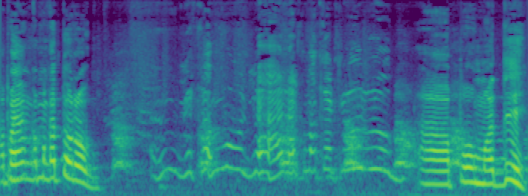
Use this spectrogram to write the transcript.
Apay ang ka makaturog. Hindi ka mo, lahat makatulog. Apo, madi.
